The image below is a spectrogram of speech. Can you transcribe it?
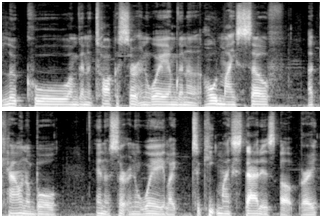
look cool. I'm gonna talk a certain way. I'm gonna hold myself accountable in a certain way, like to keep my status up, right?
